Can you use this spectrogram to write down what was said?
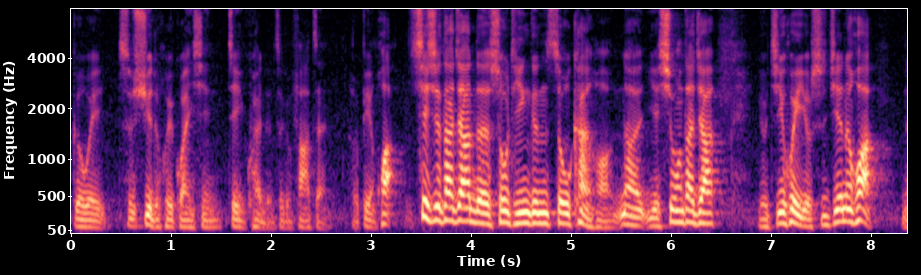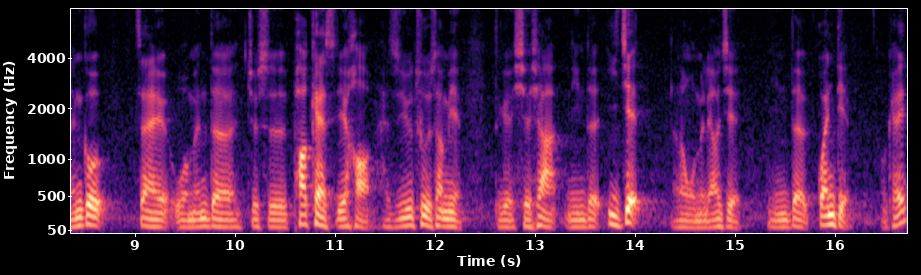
各位持续的会关心这一块的这个发展和变化。谢谢大家的收听跟收看哈。那也希望大家有机会有时间的话，能够在我们的就是 Podcast 也好，还是 YouTube 上面这个写下您的意见，让我们了解您的观点。OK，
